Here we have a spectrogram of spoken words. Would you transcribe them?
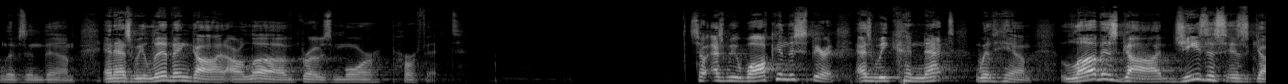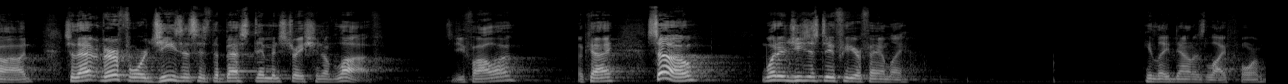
lives in them. And as we live in God, our love grows more perfect. So, as we walk in the Spirit, as we connect with Him, love is God, Jesus is God, so that therefore Jesus is the best demonstration of love. Did you follow? Okay? So, what did Jesus do for your family? He laid down His life for them.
